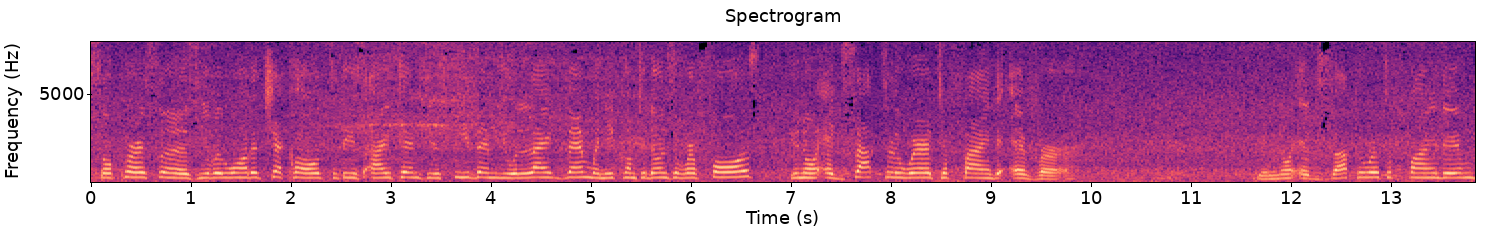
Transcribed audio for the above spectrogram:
So persons, you will want to check out these items. You see them, you like them. When you come to Dunn's River Falls, you know exactly where to find Ever. You know exactly where to find him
